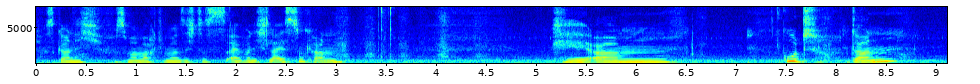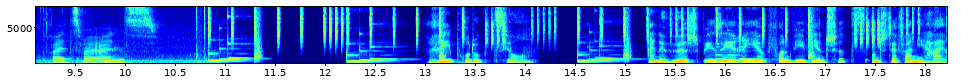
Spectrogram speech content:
ich weiß gar nicht, was man macht, wenn man sich das einfach nicht leisten kann. Okay, ähm, gut, dann 3, 2, 1. Reproduktion. Eine Hörspielserie von Vivian Schütz und Stefanie Heim.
